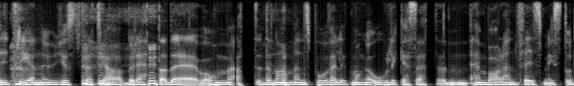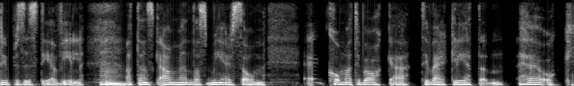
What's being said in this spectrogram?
vi tre nu, just för att jag berättade om att den används på väldigt många olika sätt än bara en face mist. Och det är precis det jag vill. Mm. Att den ska användas mer som eh, komma tillbaka till verkligheten eh, och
